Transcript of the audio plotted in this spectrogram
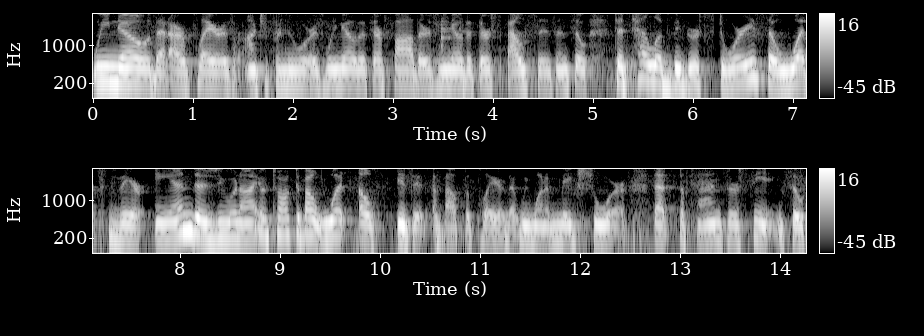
We know that our players are entrepreneurs. We know that they're fathers. We know that they're spouses. And so to tell a bigger story, so what's their and, as you and I have talked about, what else is it about the player that we want to make sure that the fans are seeing? So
